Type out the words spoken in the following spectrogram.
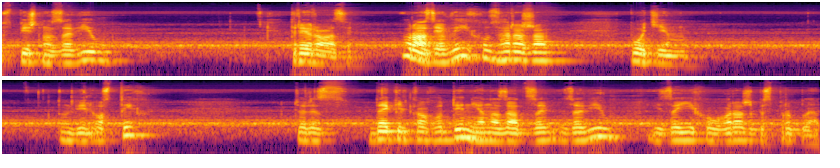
успішно завів три рази. Раз я виїхав з гаража, потім автомобіль остиг. Через декілька годин я назад завів і заїхав в гараж без проблем.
